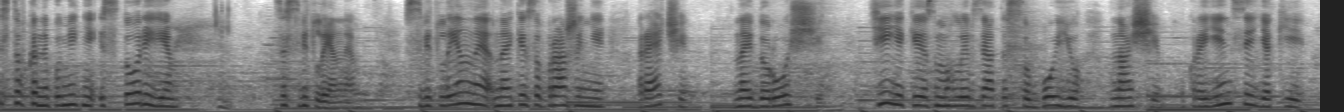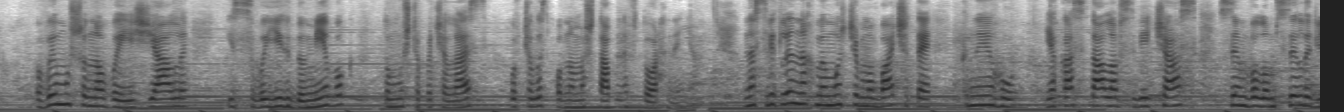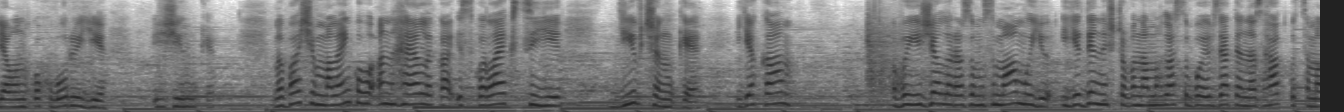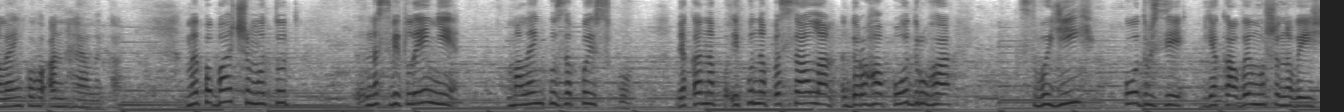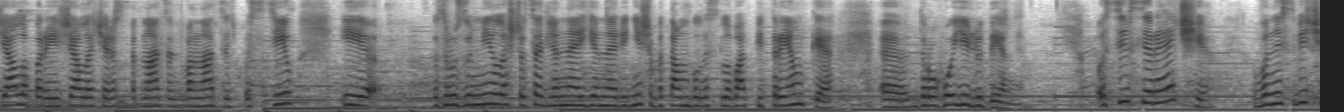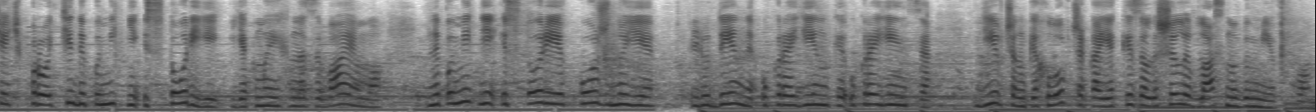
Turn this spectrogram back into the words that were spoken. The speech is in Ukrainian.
Виставка Непомітні історії це світлини. Світлини, на яких зображені речі найдорожчі, ті, які змогли взяти з собою наші українці, які вимушено виїжджали із своїх домівок, тому що почалась, почалось повномасштабне вторгнення. На світлинах ми можемо бачити книгу, яка стала в свій час символом сили для онкохворої жінки. Ми бачимо маленького ангелика із колекції дівчинки, яка виїжджала разом з мамою, і єдине, що вона могла з собою взяти на згадку, це маленького ангелика. Ми побачимо тут на світлині маленьку записку, яка яку написала дорога подруга своїй подрузі, яка вимушено виїжджала, переїжджала через 15-12 постів і зрозуміла, що це для неї є найрідніше, бо там були слова підтримки е, дорогої людини. Ось ці всі речі вони свідчать про ті непомітні історії, як ми їх називаємо, непомітні історії кожної людини, українки, українця, дівчинки, хлопчика, які залишили власну домівку.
